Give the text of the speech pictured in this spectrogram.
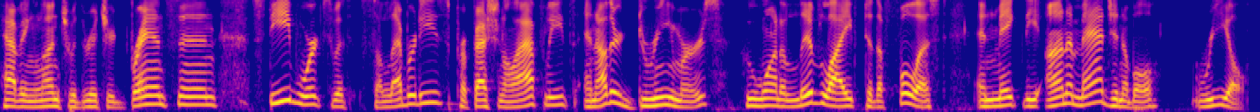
having lunch with Richard Branson. Steve works with celebrities, professional athletes, and other dreamers who want to live life to the fullest and make the unimaginable real.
